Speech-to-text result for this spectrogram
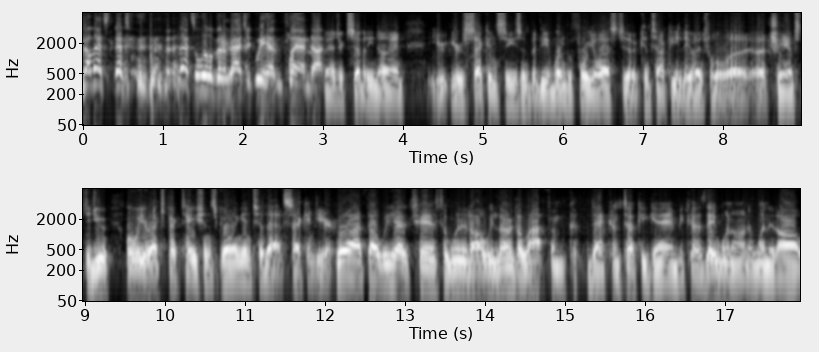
no, that's that's that's a little bit of magic we hadn't planned on. Magic 79, your, your second season, but the one before you lost to Kentucky, the eventual uh, uh, champs. Did you? What were your expectations going into that second year? Well, I thought we had a chance to win it all. We learned a lot from K- that Kentucky game because they went on to win it all.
